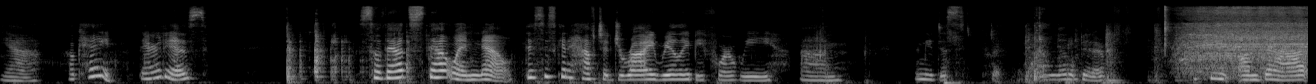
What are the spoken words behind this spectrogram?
Yeah, okay, there it is. So that's that one. Now, this is going to have to dry really before we, um, let me just put a little bit of heat on that.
